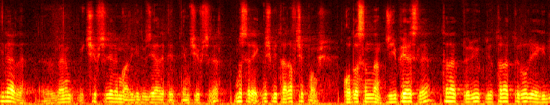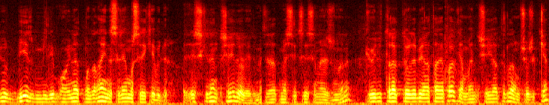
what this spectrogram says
ileride. E, Benim çiftçilerim var gidip ziyaret ettiğim çiftçiler. Mısır ekmiş bir taraf çıkmamış. Odasından GPS ile traktörü yüklüyor. Traktör oraya gidiyor. Bir milim oynatmadan aynı sıraya mısır ekebiliyor. Eskiden şey de öyleydi. Ziraat Meslek Lisesi mezunları. Köylü traktörde bir hata yaparken ben şeyi hatırlarım çocukken.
